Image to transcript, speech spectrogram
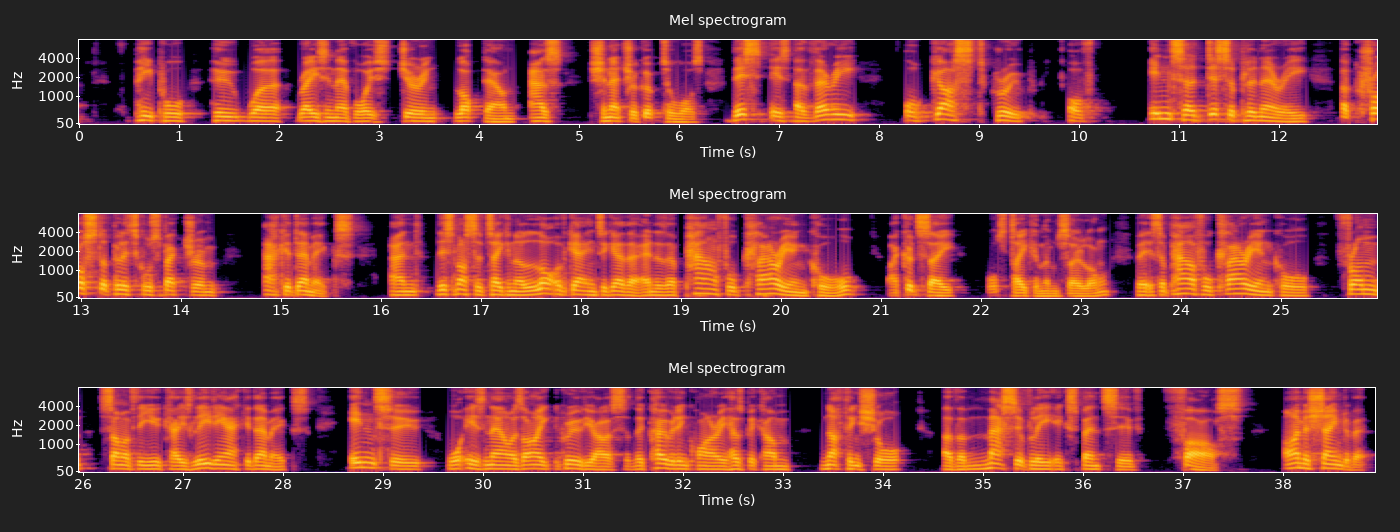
People who were raising their voice during lockdown, as Sunetra Gupta was. This is a very august group of interdisciplinary, across the political spectrum academics. And this must have taken a lot of getting together and as a powerful clarion call. I could say what's taken them so long, but it's a powerful clarion call from some of the UK's leading academics into what is now, as I agree with you, Allison, the COVID inquiry has become nothing short of a massively expensive farce. I'm ashamed of it.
